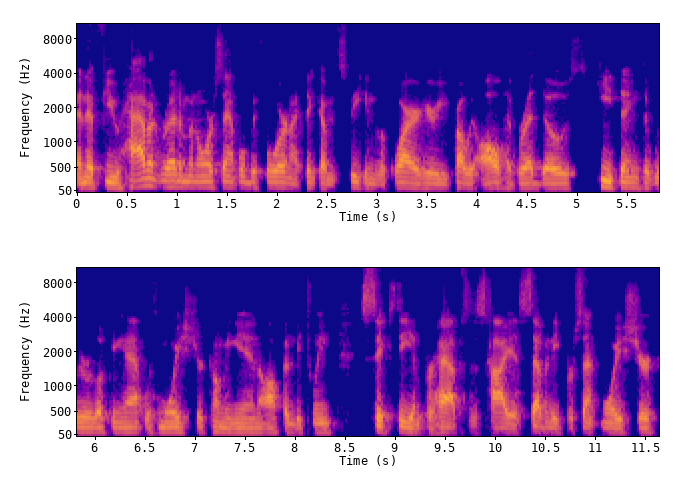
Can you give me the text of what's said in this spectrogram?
And if you haven't read a manure sample before, and I think I'm speaking to the choir here, you probably all have read those. Key things that we were looking at was moisture coming in often between 60 and perhaps as high as 70% moisture.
